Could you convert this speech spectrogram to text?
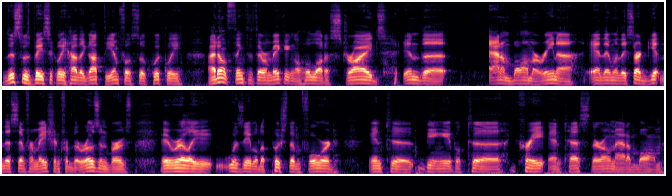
This was basically how they got the info so quickly. I don't think that they were making a whole lot of strides in the atom bomb arena. And then when they started getting this information from the Rosenbergs, it really was able to push them forward into being able to create and test their own atom bomb.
